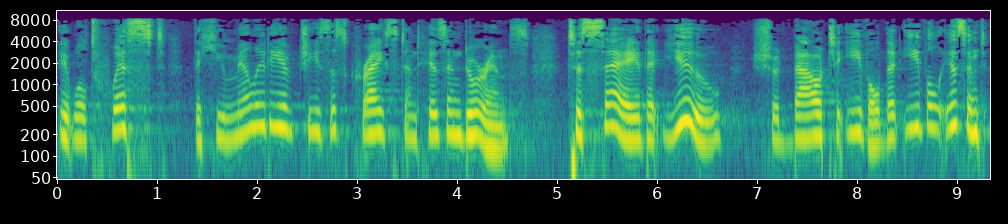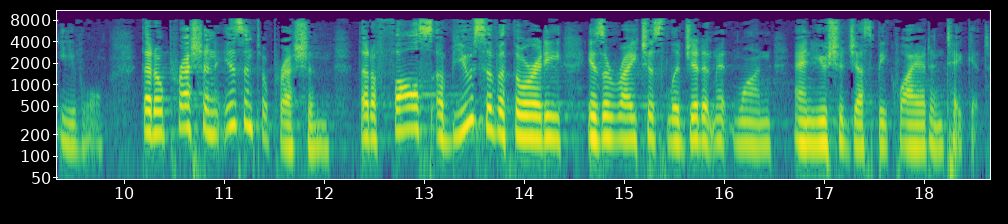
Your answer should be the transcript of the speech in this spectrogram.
It will twist the humility of Jesus Christ and his endurance to say that you should bow to evil, that evil isn't evil, that oppression isn't oppression, that a false abuse of authority is a righteous, legitimate one, and you should just be quiet and take it.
